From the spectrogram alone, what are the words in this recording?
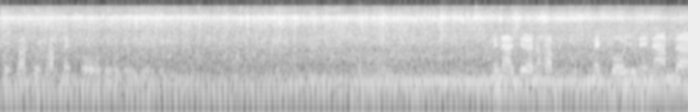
ดูครับดูครับแมคโครดูดูดู ไม่น่าเชื่อนะครับ แมคโครอยู่ในน้ำได้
